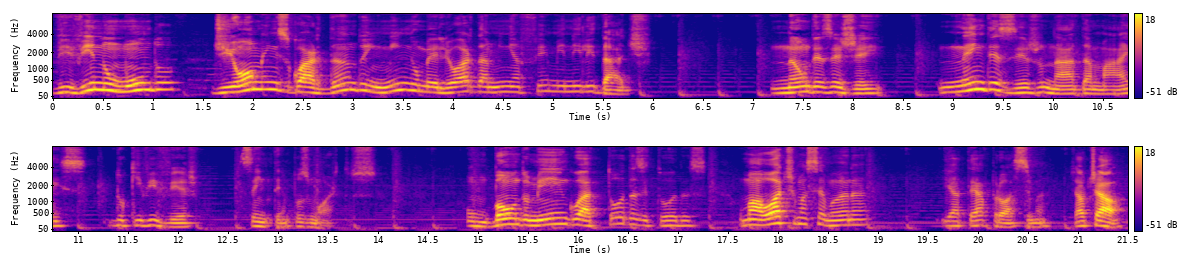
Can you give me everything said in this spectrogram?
Vivi num mundo de homens guardando em mim o melhor da minha feminilidade. Não desejei, nem desejo nada mais do que viver sem tempos mortos. Um bom domingo a todas e todas, uma ótima semana e até a próxima. Tchau, tchau.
